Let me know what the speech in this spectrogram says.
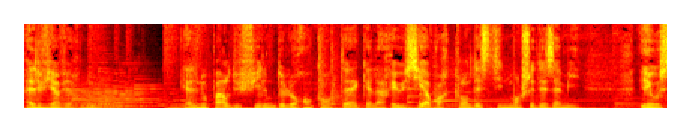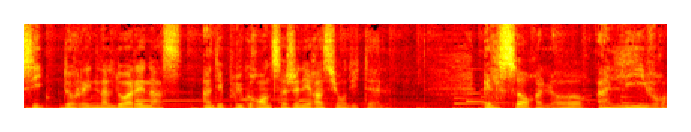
Elle vient vers nous et elle nous parle du film de Laurent Cantet qu'elle a réussi à voir clandestinement chez des amis, et aussi de Reinaldo Arenas, un des plus grands de sa génération, dit-elle. Elle sort alors un livre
